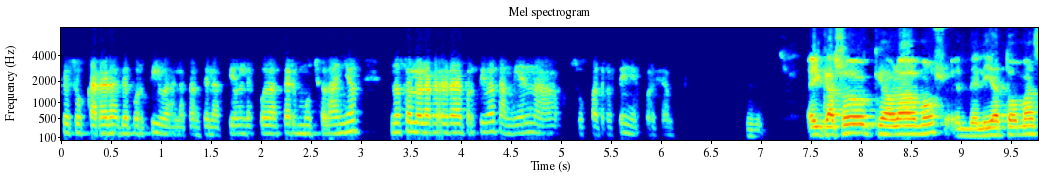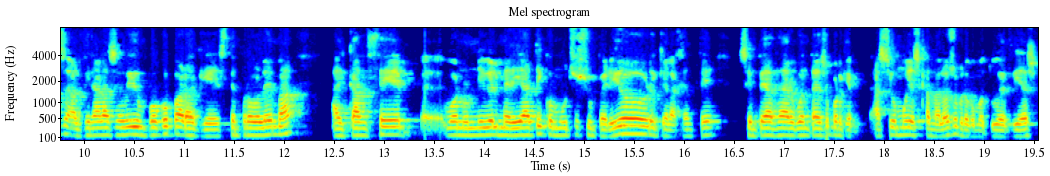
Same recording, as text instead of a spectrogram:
que sus carreras deportivas. La cancelación les puede hacer mucho daño, no solo a la carrera deportiva, también a sus patrocinios, por ejemplo. El caso que hablábamos, el de Lía Thomas, al final ha servido un poco para que este problema alcance eh, bueno, un nivel mediático mucho superior y que la gente se empiece a dar cuenta de eso porque ha sido muy escandaloso, pero como tú decías,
